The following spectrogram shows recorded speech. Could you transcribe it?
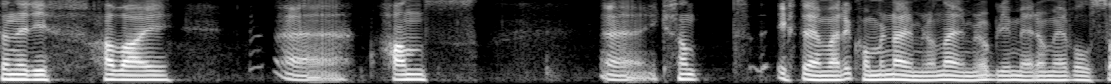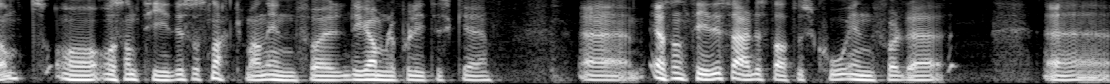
Tenerife, Hawaii, eh, Hans eh, Ikke sant? Ekstremværet kommer nærmere og nærmere og blir mer og mer voldsomt. Og, og samtidig så snakker man innenfor de gamle politiske eh, ja, Samtidig så er det status quo innenfor det eh,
